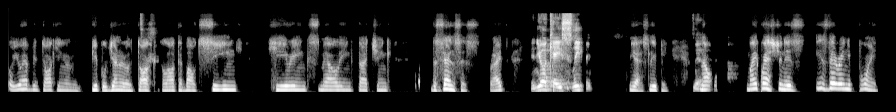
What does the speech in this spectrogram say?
or you have been talking, and people generally talk a lot about seeing, hearing, smelling, touching, the senses, right? In your case, sleeping. Yeah, sleeping. Yeah. Now, my question is Is there any point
